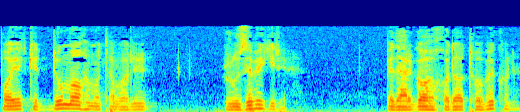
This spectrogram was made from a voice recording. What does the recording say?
باید که دو ماه متوالی روزه بگیره به درگاه خدا توبه کنه.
